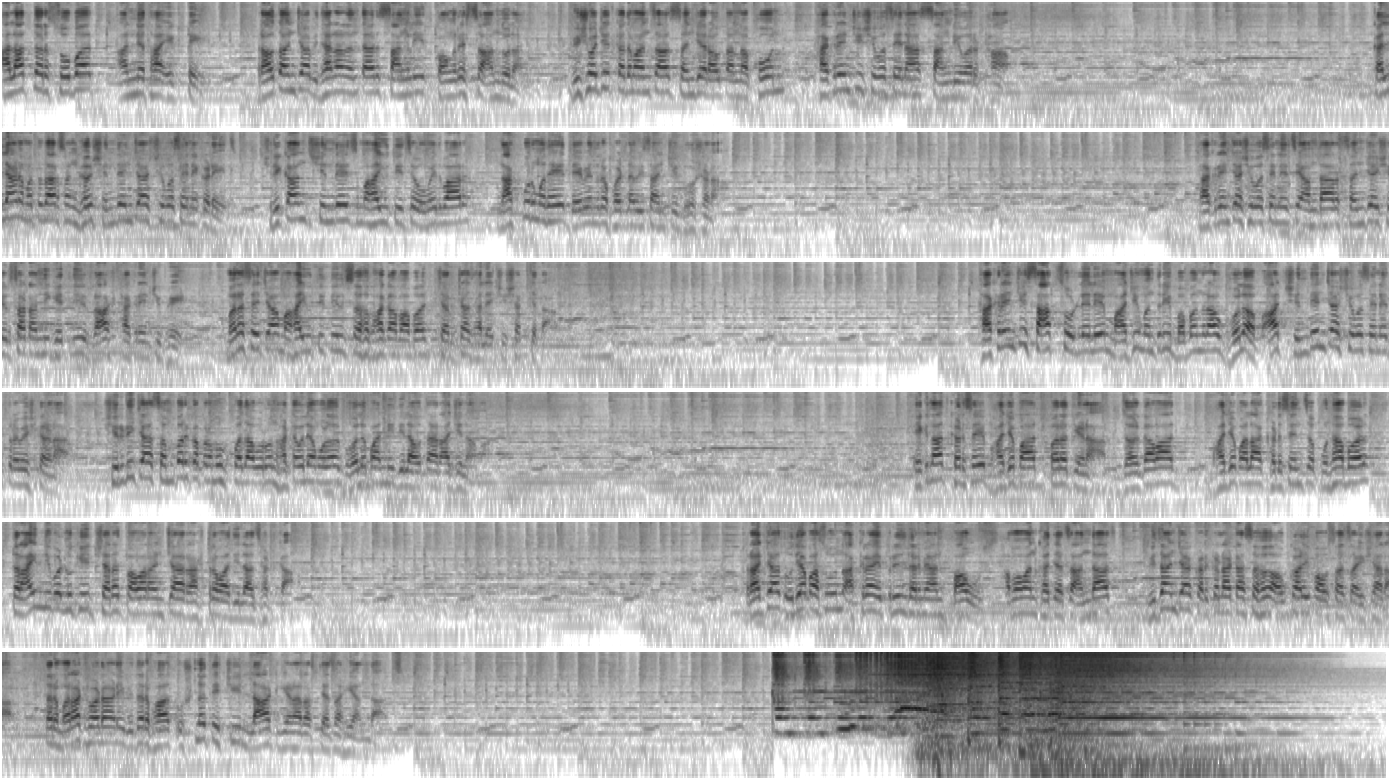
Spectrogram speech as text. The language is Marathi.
आलात तर सोबत अन्यथा एकटे. राऊतांच्या विधानानंतर सांगलीत काँग्रेसचं आंदोलन. विश्वजित कदमांचा संजय राऊतांना फोन ठाकरेंची शिवसेना सांगलीवर ठाम. कल्याण मतदारसंघ शिंदेंच्या शिवसेनेकडेच. श्रीकांत शिंदेच महायुतीचे उमेदवार नागपूरमध्ये देवेंद्र फडणवीसांची घोषणा. ठाकरेंच्या शिवसेनेचे आमदार संजय शिरसाटांनी घेतली राज ठाकरेंची भेट. मनसेच्या महायुतीतील सहभागाबाबत चर्चा झाल्याची शक्यता. ठाकरेंची साथ सोडलेले माजी मंत्री बबनराव घोलप आज शिंदेंच्या शिवसेनेत प्रवेश करणार. शिर्डीच्या संपर्क प्रमुख पदावरून हटवल्यामुळे घोलपांनी दिला होता राजीनामा. एकनाथ खडसे भाजपात परत येणार. जळगावात भाजपाला खडसेंचं पुन्हा बळ तर ऐन निवडणुकीत शरद पवारांच्या राष्ट्रवादीला झटका. राज्यात उद्यापासून अकरा एप्रिल दरम्यान पाऊस हवामान खात्याचा अंदाज विजांच्या कडकडाटासह अवकाळी पावसाचा इशारा. तर मराठवाडा आणि विदर्भात उष्णतेची लाट येणार असल्याचाही अंदाज.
